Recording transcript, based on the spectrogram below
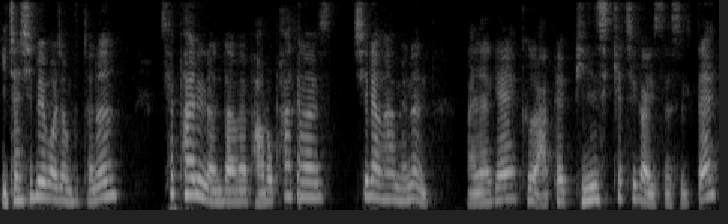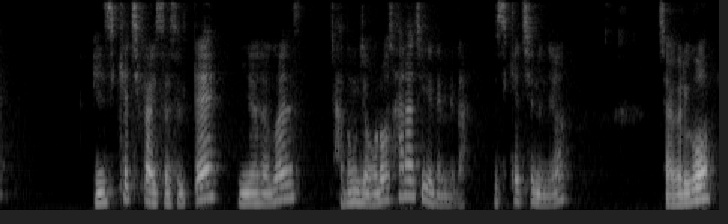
2011 버전부터는 새 파일을 연 다음에 바로 파생을 실행하면은 만약에 그 앞에 빈 스케치가 있었을 때 빈 스케치가 있었을 때 이 녀석은 자동적으로 사라지게 됩니다. 이 스케치는요. 자 그리고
